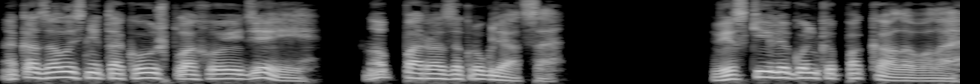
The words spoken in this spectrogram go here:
оказалось не такой уж плохой идеей, но пора закругляться. Виски легонько покалывало.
